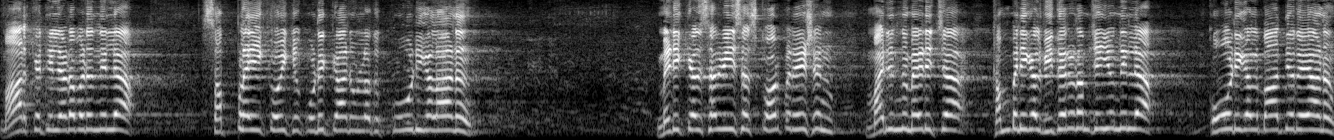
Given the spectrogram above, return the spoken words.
മാർക്കറ്റിൽ ഇടപെടുന്നില്ല. സപ്ലൈകോയ്ക്ക് കൊടുക്കാനുള്ളത് കോടികളാണ്. മെഡിക്കൽ സർവീസസ് കോർപ്പറേഷൻ മരുന്ന് മേടിച്ച കമ്പനികൾ വിതരണം ചെയ്യുന്നില്ല. കോടികൾ ബാധ്യതയാണ്.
